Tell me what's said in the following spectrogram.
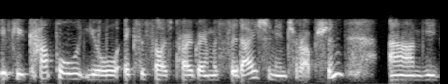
if you couple your exercise program with sedation interruption, um, you,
